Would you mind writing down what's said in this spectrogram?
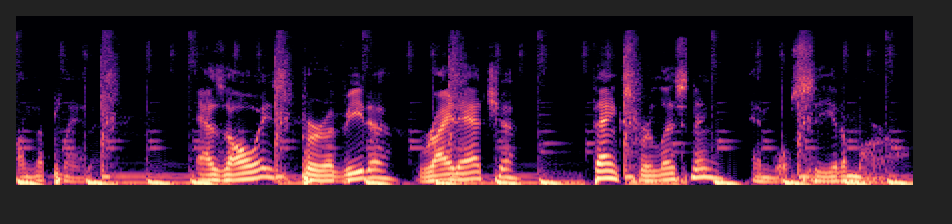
on the planet. As always, Pura Vida, right at you. Thanks for listening, and we'll see you tomorrow.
